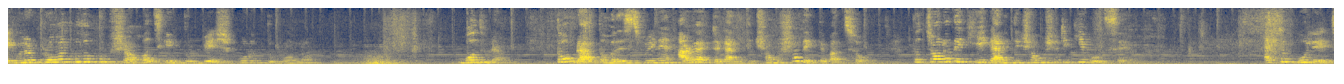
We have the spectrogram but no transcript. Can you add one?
এগুলোর প্রমাণগুলো খুব সহজ, কিন্তু বেশ গুরুত্বপূর্ণ। বন্ধুরা, তোমরা তোমাদের স্ক্রিনে আরও একটা গাণিতিক সমস্যা দেখতে পাচ্ছ। তো চলো দেখি গাণিতিক সমস্যাটি কি বলছে। একটা বুলেট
